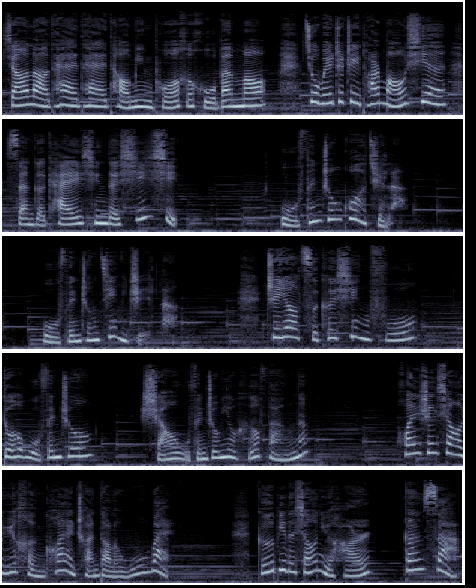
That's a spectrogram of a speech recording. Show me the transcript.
小老太太、讨命婆和虎斑猫就围着这团毛线，三个开心的嬉戏。五分钟过去了，五分钟静止了。只要此刻幸福，多五分钟，少五分钟又何妨呢？欢声笑语很快传到了屋外，隔壁的小女孩甘萨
